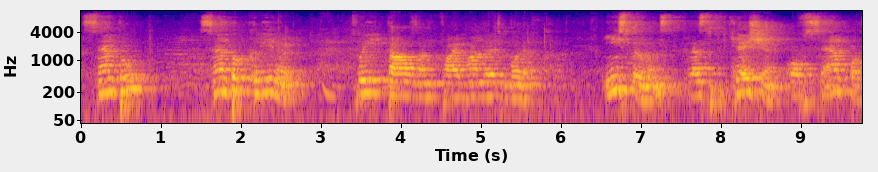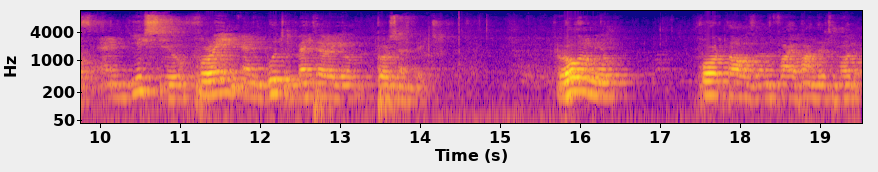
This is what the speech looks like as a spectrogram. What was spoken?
Sample, sample cleaner, 3500 model. Instruments, classification of samples and gives you foreign and good material percentage. Roller mill, 4,500 model.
